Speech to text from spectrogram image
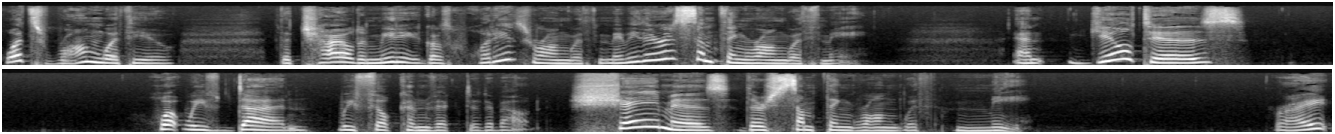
What's wrong with you? The child immediately goes, What is wrong with me? Maybe there is something wrong with me. And guilt is what we've done, we feel convicted about. Shame is there's something wrong with me. Right?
